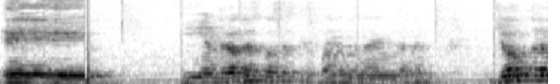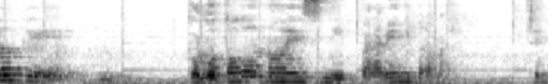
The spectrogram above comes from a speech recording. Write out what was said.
Eh, Y entre otras cosas que se pueden encontrar en internet. Yo creo que como todo no es ni para bien ni para mal. Sí,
